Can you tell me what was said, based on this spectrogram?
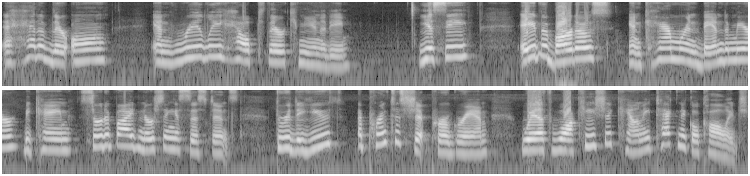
ahead of their own and really helped their community. You see, Ava Bardos and Cameron Bandemir became certified nursing assistants through the Youth Apprenticeship Program with Waukesha County Technical College.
